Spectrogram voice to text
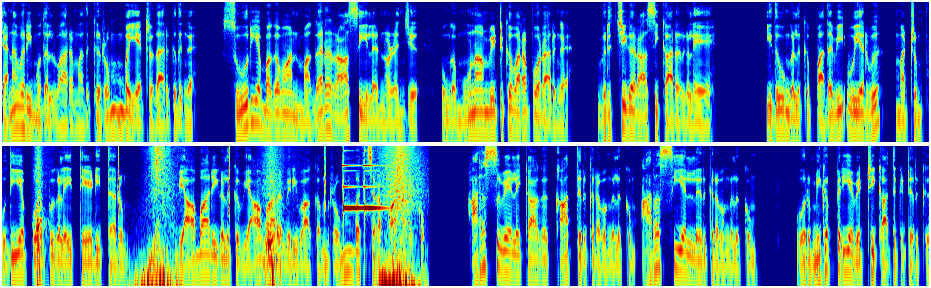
ஜனவரி முதல் வாரம் அதுக்கு ரொம்ப ஏற்றதா இருக்குதுங்க. சூரிய பகவான் மகர ராசியில நுழைஞ்சு உங்க மூணாம் வீட்டுக்கு வரப்போறாருங்க. விருச்சிக ராசிக்காரர்களே, இது உங்களுக்கு பதவி உயர்வு மற்றும் புதிய பொறுப்புகளை தேடித் தரும். வியாபாரிகளுக்கு வியாபார விரிவாக்கம் ரொம்ப சிறப்பா நடக்கும். அரசு வேலைக்காக காத்திருக்கிறவங்களுக்கும், அரசியல் இருக்கிறவங்களுக்கும் ஒரு மிகப்பெரிய வெற்றி காத்துக்கிட்டு இருக்கு.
